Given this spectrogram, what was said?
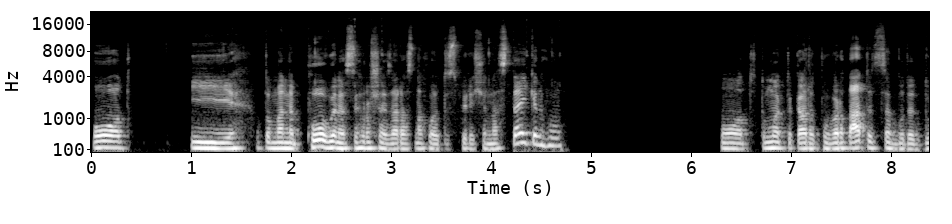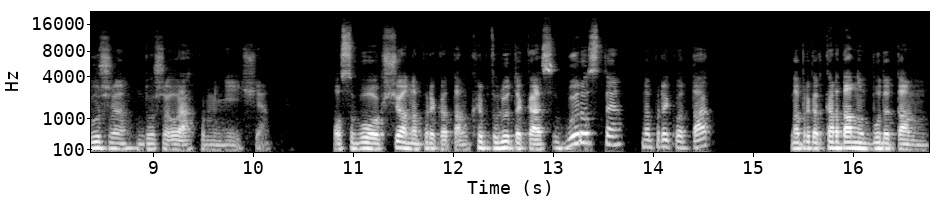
От. І от у мене половина цих грошей зараз знаходиться спірічі на стейкінгу. От, тому, як то кажуть, повертати це буде дуже-дуже легко мені ще. Особливо, якщо, наприклад, там криптовалюта якась виросте, наприклад, так. Наприклад, Cardano буде там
